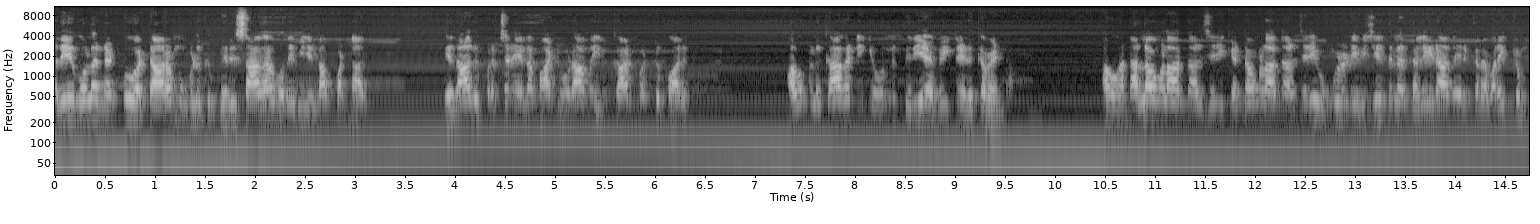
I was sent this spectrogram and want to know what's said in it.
அதே போல நட்பு வட்டாரம் உங்களுக்கு பெருசாக உதவி எல்லாம் பண்ணாது. ஏதாவது பிரச்சனையில மாட்டி விடாம இருக்கான்னு மட்டும் பாருங்க. அவங்களுக்காக நீங்க ஒன்றும் பெரிய எஃபெக்ட் எடுக்க வேண்டாம். அவங்க நல்லவங்களா இருந்தாலும் சரி கெட்டவங்களா இருந்தாலும் சரி உங்களுடைய விஷயத்துல தலையிடாத இருக்கிற வரைக்கும்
